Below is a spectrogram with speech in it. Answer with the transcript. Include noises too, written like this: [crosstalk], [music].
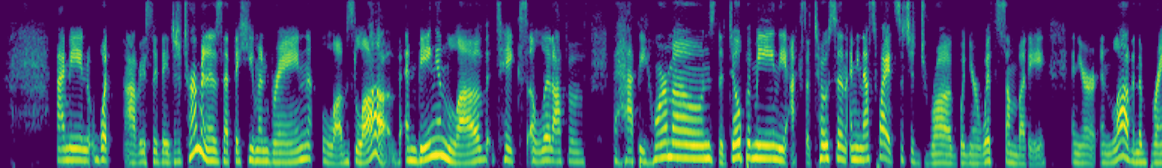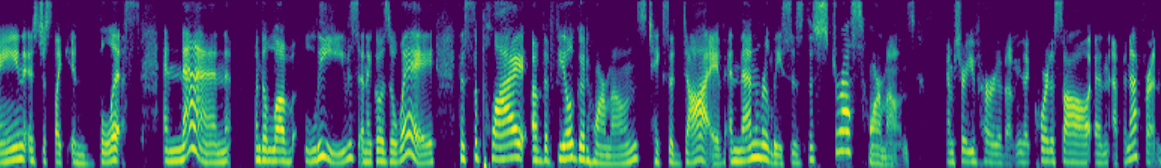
I mean, what obviously they determine is that the human brain loves love, and being in love takes a lid off of the happy hormones, the dopamine, the oxytocin. I mean, that's why it's such a drug when you're with somebody and you're in love, and the brain is just like in bliss. And then when the love leaves and it goes away, the supply of the feel good hormones takes a dive and then releases the stress hormones. I'm sure you've heard of them, like cortisol and epinephrine.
